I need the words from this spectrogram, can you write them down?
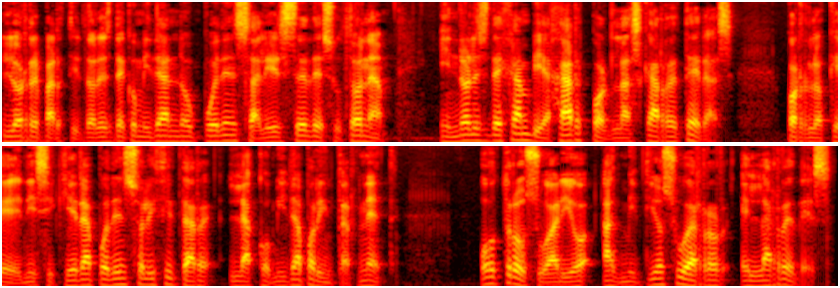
Los repartidores de comida no pueden salirse de su zona y no les dejan viajar por las carreteras, por lo que ni siquiera pueden solicitar la comida por Internet. Otro usuario admitió su error en las redes.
